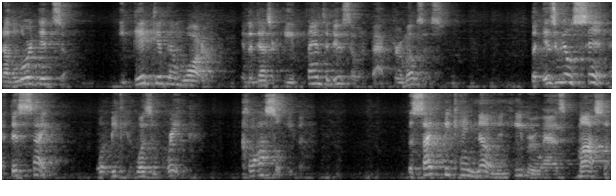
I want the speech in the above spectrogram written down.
Now, the Lord did so. He did give them water in the desert. He planned to do so, in fact, through Moses. But Israel's sin at this site was great, colossal even. The site became known in Hebrew as Massah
